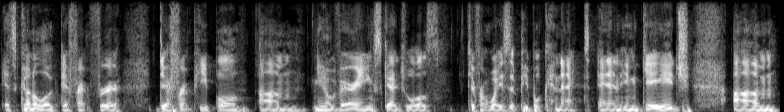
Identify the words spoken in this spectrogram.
It's going to look different for different people, um, you know, varying schedules, different ways that people connect and engage. Um,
